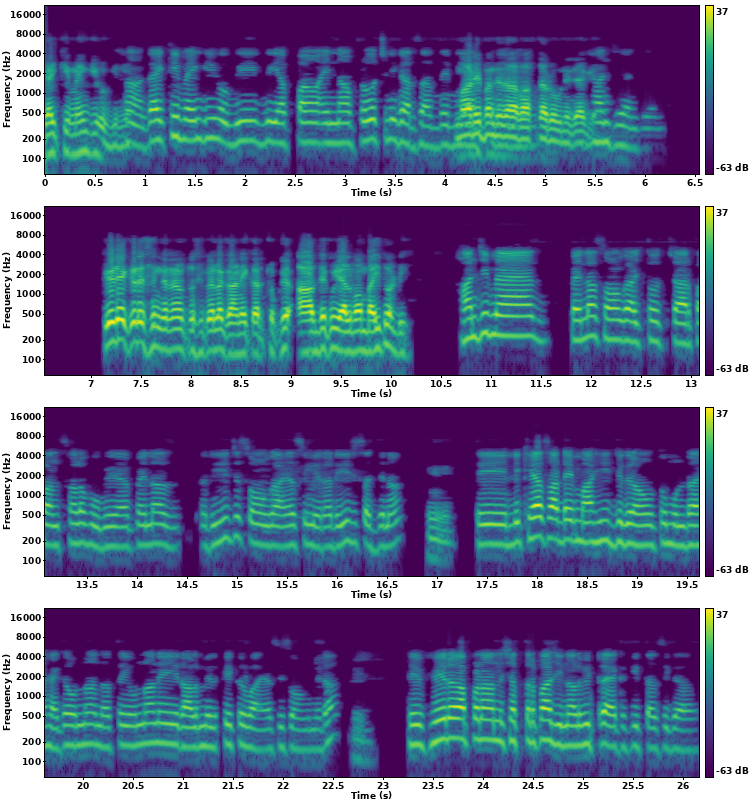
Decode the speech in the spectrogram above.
ਗਾਇਕੀ ਮਹਿੰਗੀ ਹੋ ਗਈ ਨਾ। ਹਾਂ ਗਾਇਕੀ ਮਹਿੰਗੀ ਹੋ ਗਈ ਵੀ ਆਪਾਂ ਇੰਨਾ ਅਪਰੋਚ ਨਹੀਂ ਕਰ ਸਕਦੇ ਵੀ ਮਾੜੇ ਬੰਦੇ ਦਾ ਵਾਸਤਾ ਰੋਗ ਨਹੀਂ ਰਹਿ ਗਿਆ। ਹਾਂਜੀ ਹਾਂਜੀ ਹਾਂਜੀ। ਕਿਹੜੇ ਕਿਹੜੇ ਸਿੰਗਰਾਂ ਨਾਲ ਤੁਸੀਂ ਪਹਿਲਾਂ ਗਾਣੇ ਕਰ ਚੁੱਕੇ ਹੋ? ਆਪਦੇ ਕੋਈ ਐਲਬਮ ਬਾਈ ਤੁਹਾਡੀ? ਹਾਂਜੀ ਮੈਂ ਪਹਿਲਾ Song ਅੱਜ ਤੋਂ 4-5 ਸਾਲ ਹੋ ਗਏ ਆ। ਪਹਿਲਾਂ ਰੀਜ Song ਆਇਆ ਸੀ ਮੇਰਾ ਰੀਜ ਸੱਜਣਾ। ਹੂੰ। ਤੇ ਲਿਖਿਆ ਸਾਡੇ ਮਾਹੀ ਜਗਰਾਉਂ ਤੋਂ ਮੁੰਡਾ ਹੈਗਾ ਉਹਨਾਂ ਦਾ ਤੇ ਉਹਨਾਂ ਨੇ ਰਲ ਮਿਲ ਕੇ ਕਰਵਾਇਆ ਸੀ Song ਮੇਰਾ। ਹੂੰ। ਤੇ ਫਿਰ ਆਪਣਾ ਨਛੱਤਰ ਭਾਜੀ ਨਾਲ ਵੀ ਟਰੈਕ ਕੀਤਾ ਸੀਗਾ।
